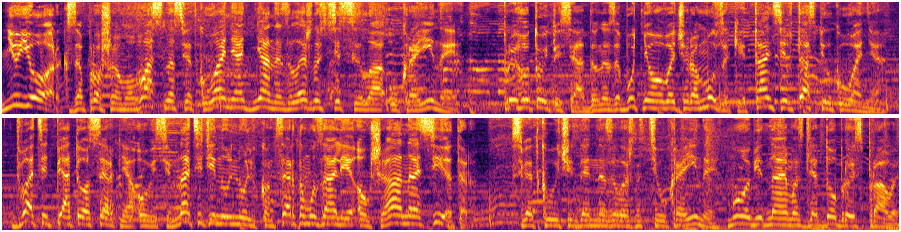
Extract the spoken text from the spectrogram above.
Нью-Йорк! Запрошуємо вас на святкування Дня Незалежності Сила України. Приготуйтеся до незабутнього вечора музики, танців та спілкування. 25 серпня о 18.00 в концертному залі Oceana Theatre. Святкуючи День Незалежності України, ми об'єднаємось для доброї справи,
